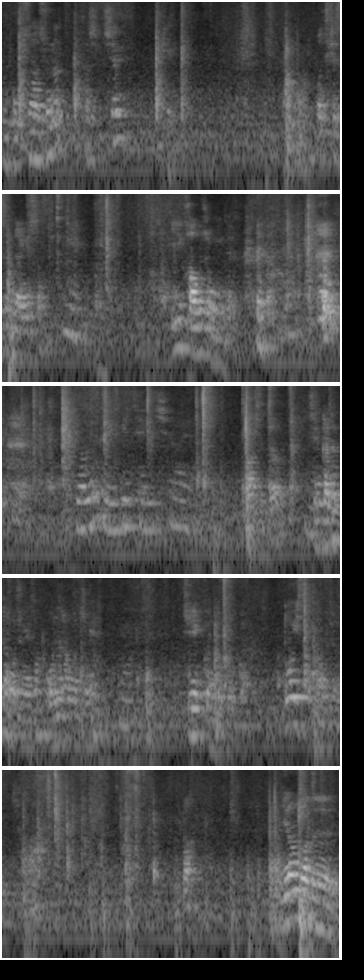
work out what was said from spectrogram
그럼 복숭아 수는 47 어떻게 쓰는지 알겠어? 네. 이 문제 여기서 이게 제일 싫어요. 아 진짜? 지금까지 했던 것 중에서 오늘 한 것 중에? 네. 뒤에 거 이제 볼 거야 또 있어 문제 막 이런 거는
